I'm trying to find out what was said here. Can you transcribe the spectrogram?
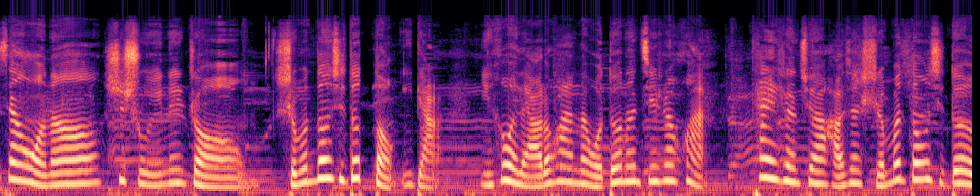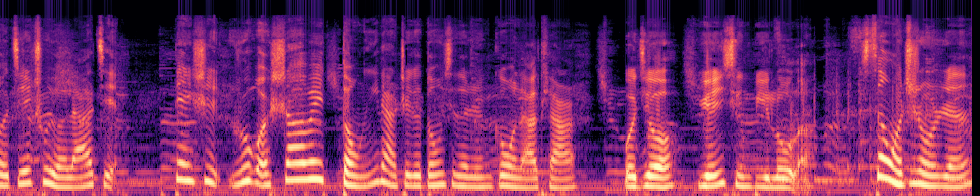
像我呢，是属于那种什么东西都懂一点儿，你和我聊的话呢，我都能接上话，看上去啊，好像什么东西都有接触有了解。但是如果稍微懂一点这个东西的人跟我聊天，我就原形毕露了。像我这种人，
